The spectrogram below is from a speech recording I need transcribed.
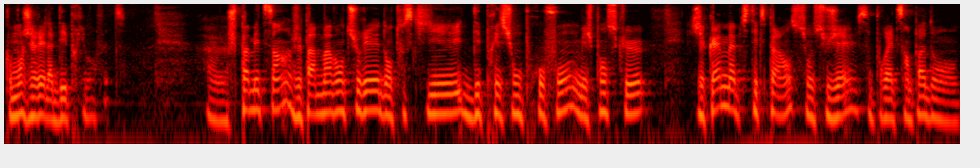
comment gérer la déprime en fait. Euh, je ne suis pas médecin, je ne vais pas m'aventurer dans tout ce qui est dépression profonde, mais je pense que j'ai quand même ma petite expérience sur le sujet. Ça pourrait être sympa d'en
